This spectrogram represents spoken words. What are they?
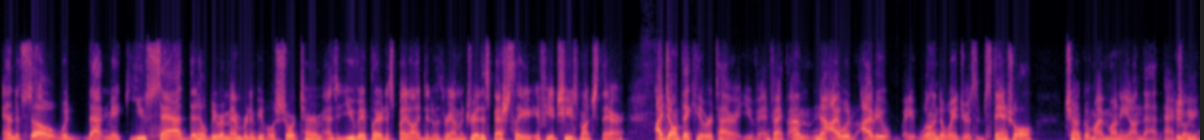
And if so, would that make you sad that he'll be remembered in people's short term as a Juve player despite all he did with Real Madrid, especially if he achieves much there? I don't think he'll retire at Juve. In fact, I'm no, I would I'd be willing to wager a substantial chunk of my money on that actually.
